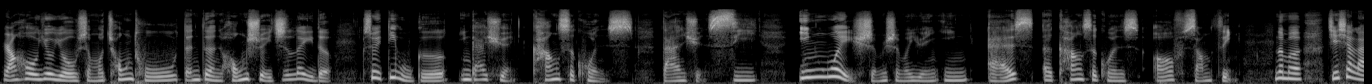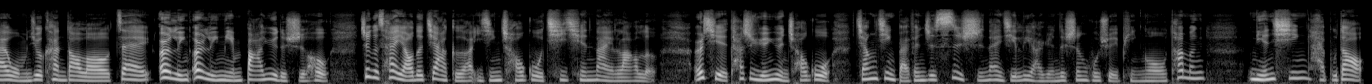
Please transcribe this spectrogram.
然后又有什么冲突等等洪水之类的，所以第五格应该选 consequence，答案选 C，因为什么什么原因，as a consequence of something。那么接下来我们就看到了，在二零二零年八月的时候，这个菜肴的价格啊已经超过七千奈拉了，而且它是远远超过将近百分之四十奈及利亚人的生活水平哦。他们年薪还不到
